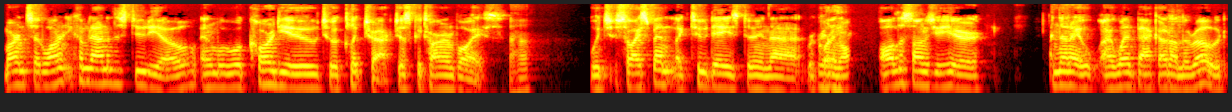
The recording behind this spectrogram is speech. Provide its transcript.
Martin said, "Why don't you come down to the studio and we'll record you to a click track, just guitar and voice." Uh-huh. Which so I spent like two days doing that, recording Really? all, all the songs you hear. And then I, I went back out on the road,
